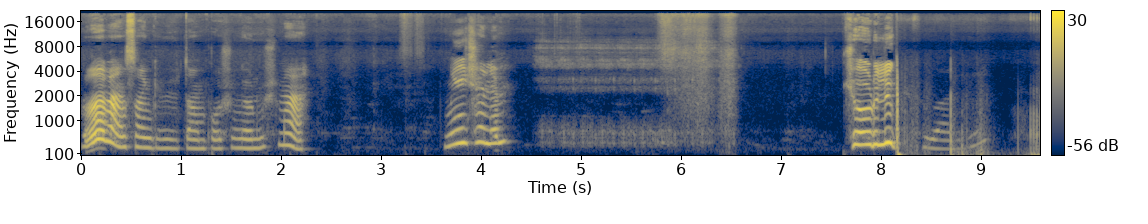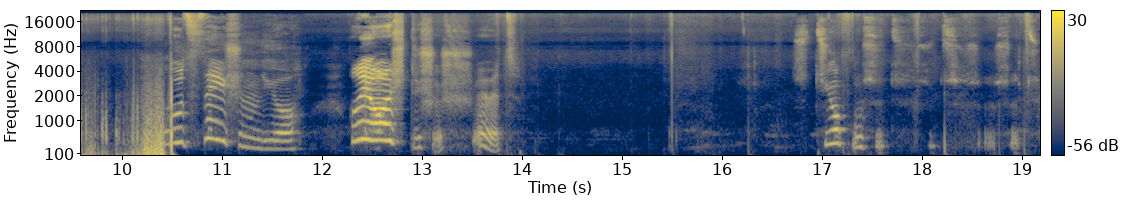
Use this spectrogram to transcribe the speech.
Burada da ben sanki bir tane potion görmüştüm ha. Ne içelim? Körlük verdi. Food station diyor. Bu da yavaş düşüş. Evet. Süt yok mu süt? Süt, süt, süt.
